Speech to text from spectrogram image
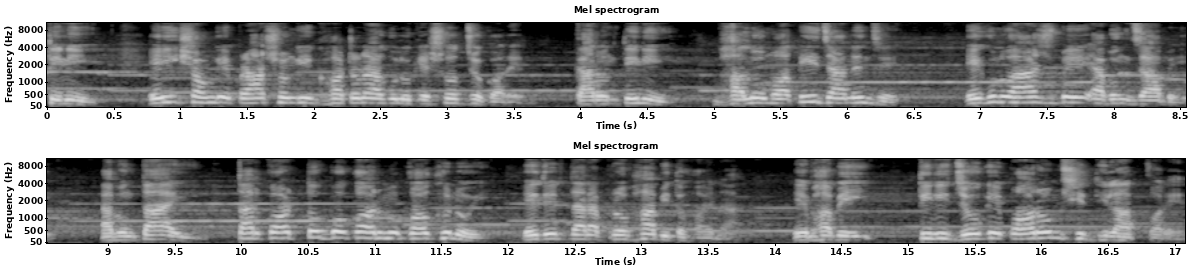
তিনি এই সঙ্গে প্রাসঙ্গিক ঘটনাগুলোকে সহ্য করেন। কারণ তিনি ভালো মতেই জানেন যে এগুলো আসবে এবং যাবে, এবং তাই তার কর্তব্য কর্ম কখনোই এদের দ্বারা প্রভাবিত হয় না। এভাবেই তিনি যোগে পরম সিদ্ধি লাভ করেন।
